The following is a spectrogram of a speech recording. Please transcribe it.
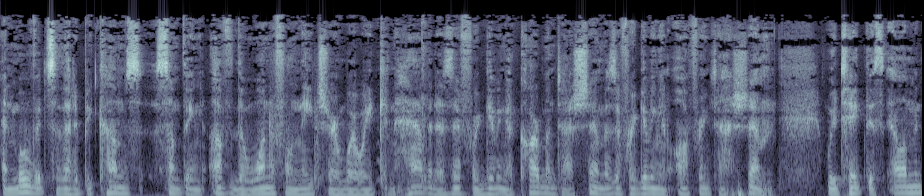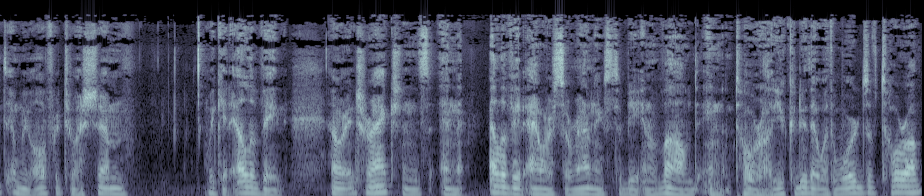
and move it so that it becomes something of the wonderful nature where we can have it as if we're giving a korban to Hashem, as if we're giving an offering to Hashem. We take this element and we offer to Hashem. We can elevate our interactions and elevate our surroundings to be involved in Torah. You could do that with words of Torah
